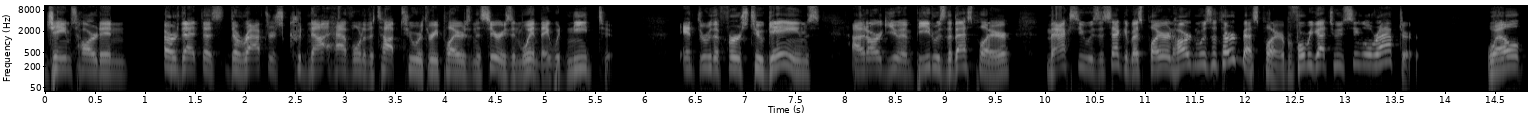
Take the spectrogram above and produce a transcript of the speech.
James Harden or that the, the Raptors could not have one of the top two or three players in the series and win. They would need to. And through the first two games, I'd argue Embiid was the best player, Maxey was the second best player, and Harden was the third best player before we got to a single Raptor. Well,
